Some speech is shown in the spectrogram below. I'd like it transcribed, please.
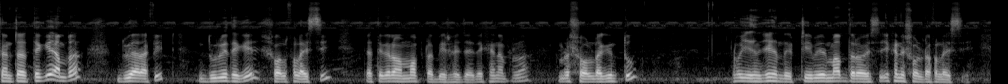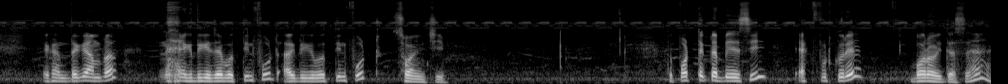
সেন্টার থেকে আমরা দুই আড়াই ফিট দূরে থেকে শল ফেলাইছি, যাতে করে আমার মাপটা বের হয়ে যায়। দেখেন আপনারা, আমরা শলটা কিন্তু ওই যেখান থেকে টিমের মাপ ধরা হয়েছে, এখানে শলটা ফেলাইছি। এখান থেকে আমরা একদিকে যাব তিন ফুট একদিকে যাব তিন ফুট ছয় ইঞ্চি। তো প্রত্যেকটা বেসি এক ফুট করে বড় হইতেছে হ্যাঁ?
